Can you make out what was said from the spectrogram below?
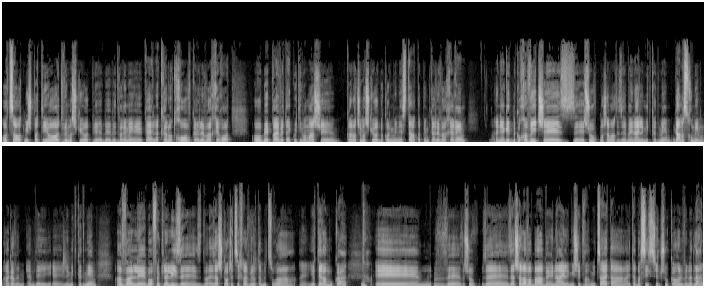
בהוצאות משפטיות, ומשקיעות אה, בדברים כאלה, קרנות חוב כאלה ואחרות, או ב private equity ממש, קרנות שמשקיעות בכל מיני סטארט-אפים כאלה ואחרים. אני אגיד בכוכבית שזה, שוב, כמו שאמרתי, זה בעיניי למתקדמים. גם הסכומים, אגב, הם, הם די אה, למתקדמים, אבל אה, באופן כללי זה, זה, זה השקעות שצריך להבין אותן בצורה אה, יותר עמוקה. נכון. אה, ו, ושוב, זה, זה השלב הבא בעיניי למי שכבר מיצה את, ה, את הבסיס של שוק ההון ונדל"ן,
